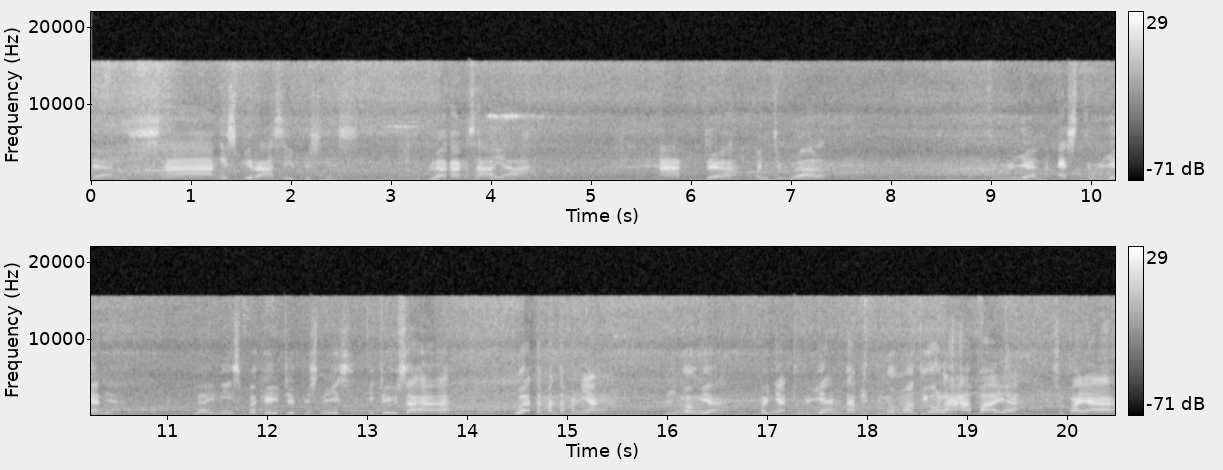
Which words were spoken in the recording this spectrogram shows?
dan sang inspirasi bisnis. Di belakang saya ada penjual durian, es durian ya. Nah ini sebagai ide bisnis, ide usaha buat teman-teman yang bingung ya, banyak durian tapi bingung mau diolah apa ya supaya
